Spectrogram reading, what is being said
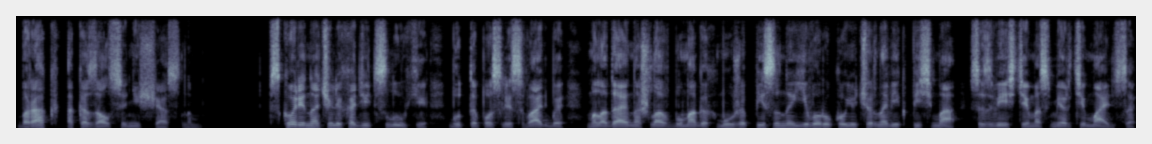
Брак оказался несчастным. Вскоре начали ходить слухи, будто после свадьбы молодая нашла в бумагах мужа писанный его рукою черновик письма с известием о смерти Майльса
